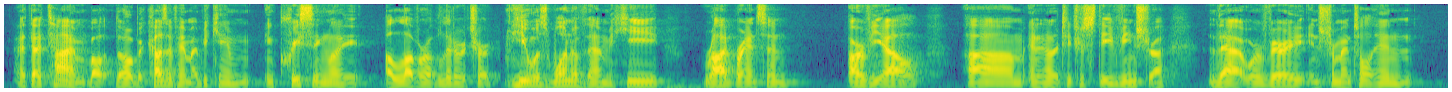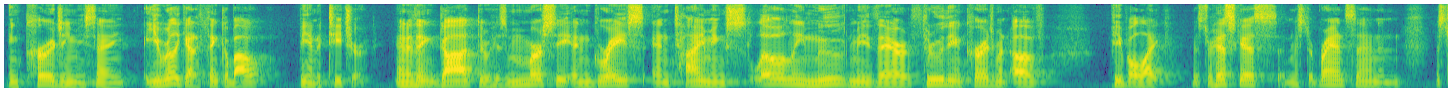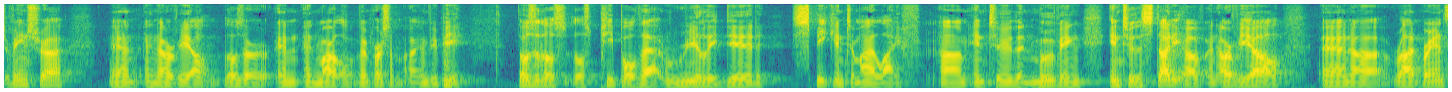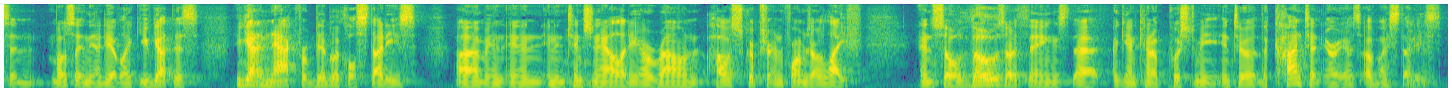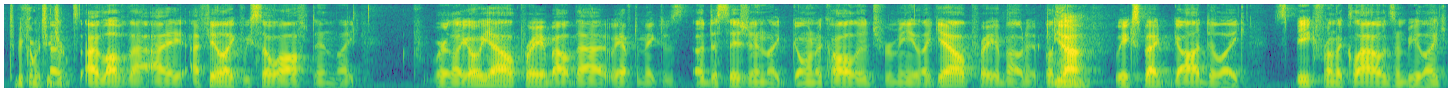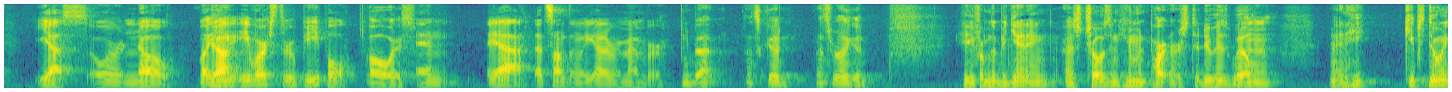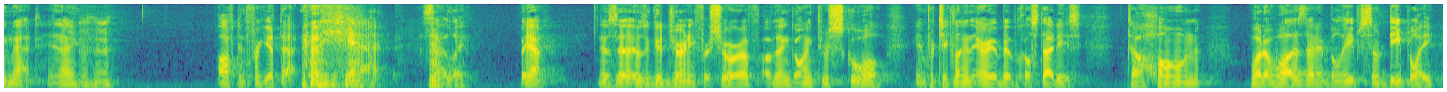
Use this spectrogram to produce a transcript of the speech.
at that time. But though because of him, I became increasingly a lover of literature. He was one of them. He, Rod Branson, RVL, um, and another teacher, Steve Veenstra, that were very instrumental in encouraging me, saying, "You really got to think about being a teacher." And I think God, through His mercy and grace and timing, slowly moved me there through the encouragement of people like Mr. Hiskus and Mr. Branson and Mr. Veenstra and, and RVL. Those are and, and Marlo Van Persum, uh, MVP. Those are those those people that really did speak into my life, um, into then moving into the study of an RVL and uh, Rod Branson, mostly in the idea of like you've got this, you've got a knack for biblical studies um, and, and, and intentionality around how Scripture informs our life. And so those are things that, again, kind of pushed me into the content areas of my studies to become a teacher. That's, I love that. I, I feel like we so often like we're like, oh yeah, I'll pray about that. We have to make a decision, like going to college for me. Like, yeah, I'll pray about it. But Yeah. then we expect God to like speak from the clouds and be like, yes or no. But Yeah. he, he works through people, Always. and yeah, that's something we got to remember. You bet. That's good. That's really good. He, from the beginning, has chosen human partners to do his will. And he keeps doing that. And I often forget that, yeah. sadly. But yeah, it was, a, it was a good journey for sure of, of then going through school, and particularly in the area of biblical studies, to hone what it was that I believed so deeply,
